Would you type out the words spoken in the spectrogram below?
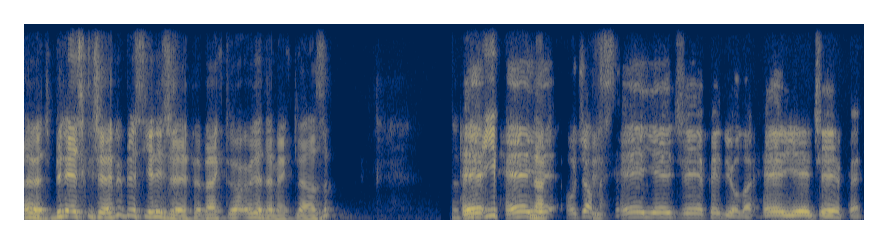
Evet, biri eski CHP, birisi yeni CHP. Belki de öyle demek lazım. H, H, hocam HYCHP diyorlar. HYCHP.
